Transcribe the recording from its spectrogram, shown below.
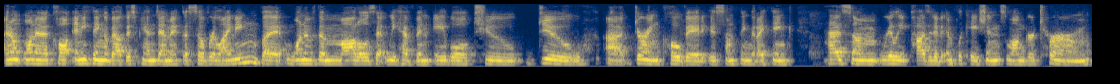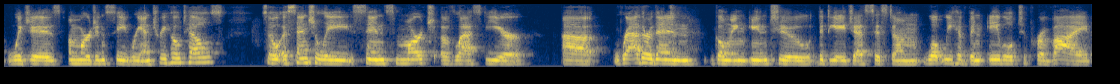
I don't want to call anything about this pandemic a silver lining, but one of the models that we have been able to do uh, during COVID is something that I think has some really positive implications longer term, which is emergency reentry hotels. So essentially, since March of last year, uh, rather than going into the DHS system, what we have been able to provide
